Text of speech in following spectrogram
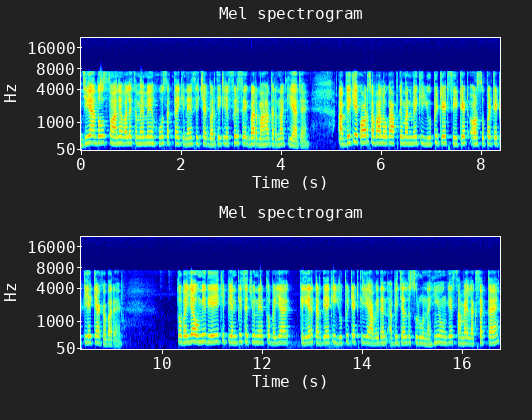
जी हाँ दोस्तों आने वाले समय में हो सकता है कि नए शिक्षक भर्ती के लिए फिर से एक बार महाधरना किया जाए। अब देखिए, एक और सवाल होगा आपके मन में कि यूपी टेट सी टेट और सुपर टेट के लिए क्या खबर है? तो भैया उम्मीद यही कि पीएनपी सचिव ने तो भैया क्लियर कर दिया कि यूपी टेट के लिए आवेदन अभी जल्द शुरू नहीं होंगे, समय लग सकता है।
